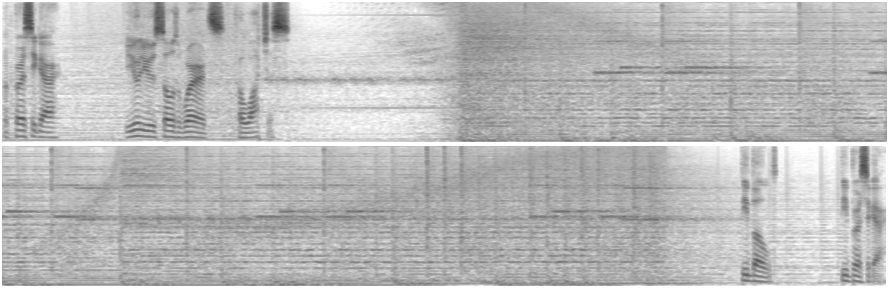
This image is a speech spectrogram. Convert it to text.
with Bersigar, you'll use those words for watches. Be bold. Be Bersigar.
